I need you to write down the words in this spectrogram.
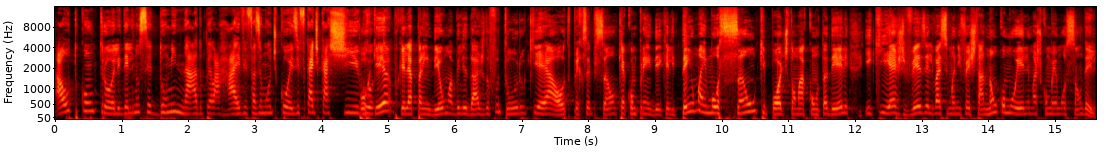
autocontrole dele não ser dominado pela raiva e fazer um monte de coisa e ficar de castigo. Por quê? Porque ele aprendeu uma habilidade do futuro, que é a autopercepção, que é compreender que ele tem uma emoção que pode tomar conta dele e que às vezes ele vai se manifestar não como ele, mas como a emoção dele.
